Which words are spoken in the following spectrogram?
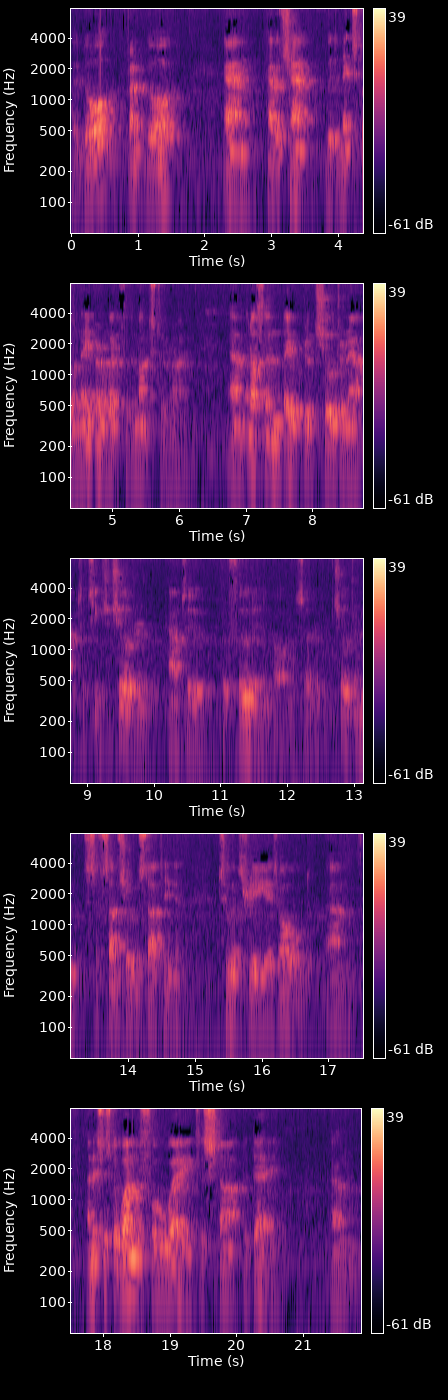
her door, front door, and have a chat with the next door neighbour and wait for the monks to arrive. Um, and often they would bring children out to teach children how to put food in the bowl. So the children, some children starting at two and three years old. Um, and it's just a wonderful way to start the day um,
